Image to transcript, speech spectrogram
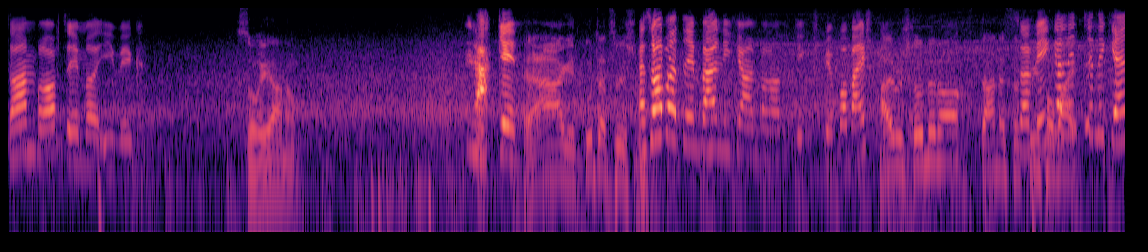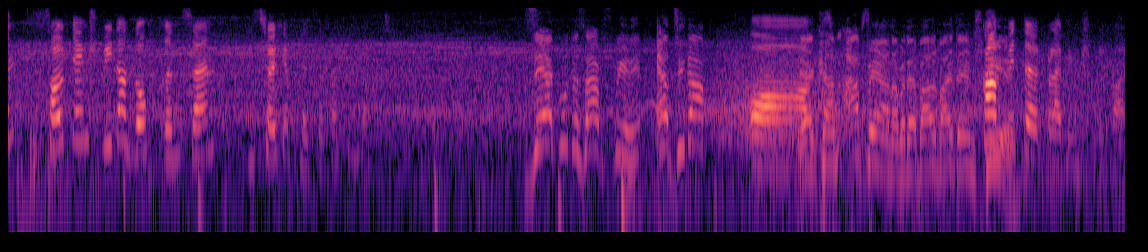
dann braucht er immer ewig. Soriano. Na, gehen. Ja, geht gut dazwischen. Als ob er den Ball nicht einfach am Gegenspiel vorbeispielt. Halbe Stunde noch, dann ist das So Spiel wegen vorbei. Intelligenz sollte im Spiel dann doch drin sein, die solche Pässe verhindert. Sehr gutes Abspiel. Er zieht ab. Oh, Er kann abwehren, aber der Ball weiter im komm Spiel. bitte, bleib im Spielball.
